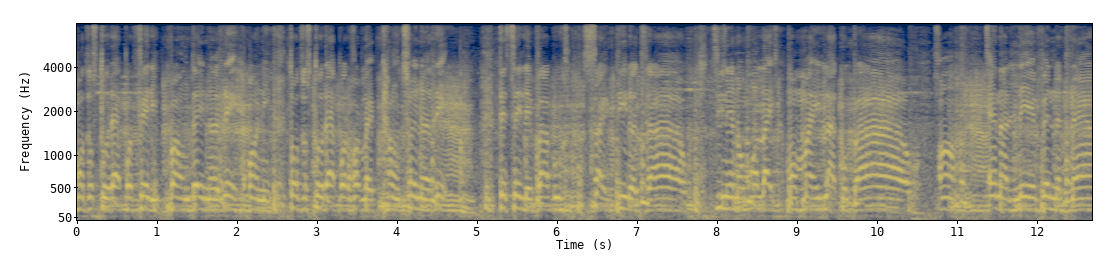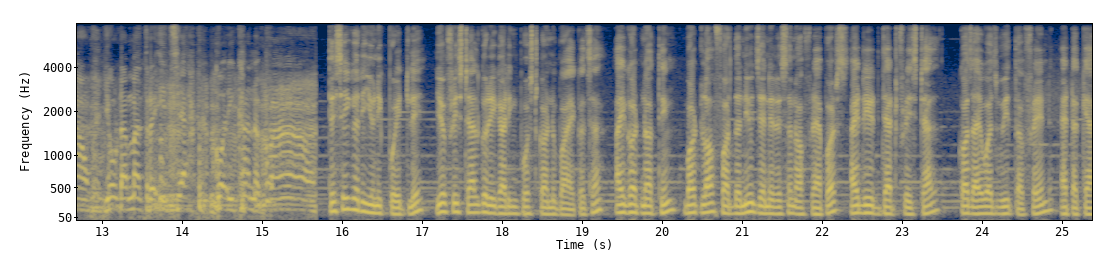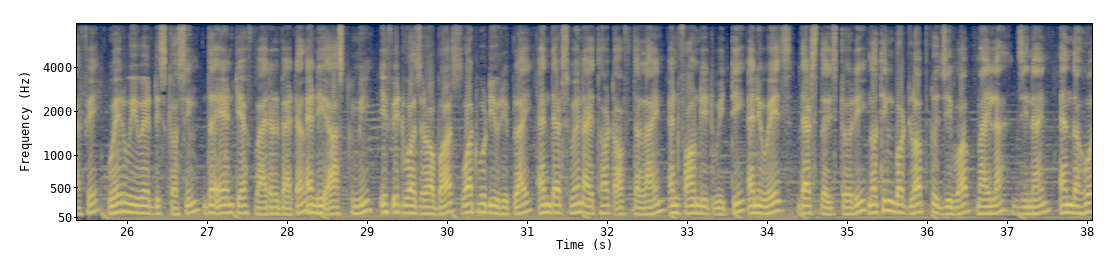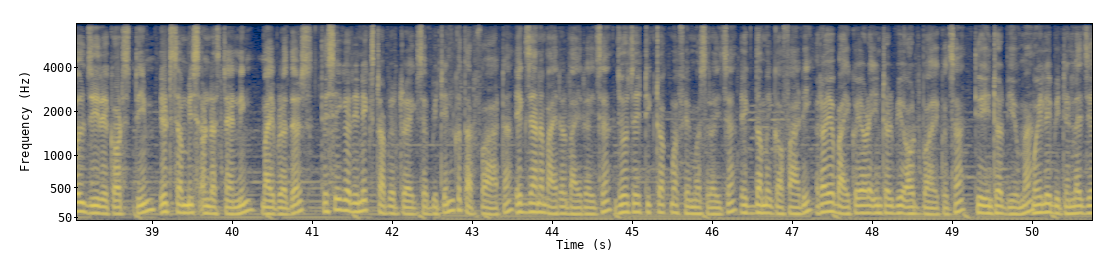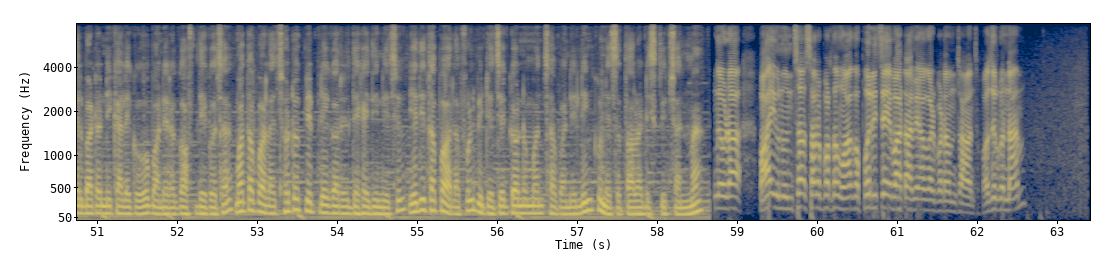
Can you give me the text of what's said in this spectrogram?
म जस्तो ऱ्यापर फेरि पाउँदैन रे अनि त जस्तो ऱ्यापरहरूलाई ठाउँ छैन रे त्यसैले बाबु साइडतिर जाऊ चिनेन मलाई म माइलाको बाउ एउटा गरी खान त्यसै गरी युनिक पोइन्टले यो फ्री स्टाइलको रिगार्डिङ पोस्ट गर्नुभएको छ. I got nothing but love for the new generation of rappers I did that freestyle because I was with a friend at a cafe where we were discussing the ANTF viral battle and he asked me if it was robbers, what would you reply? And that's when I thought of the line and found it witty. Anyways, that's the story. Nothing but love to G-Bob, Myla, G9 and the whole G Records team. It's a misunderstanding, my brothers. त्यसै गरी next update रहेको छ बिटेनको तर्फबाट एकजना viral भाइ रहेछ जो चाहिँ टिकटकमा फेमस रहेछ एकदमै गफाडी र यो भाइको एउटा इन्टरभ्यू आउट भएको छ त्यो इन्टरभ्यूमा मैले भिटेनलाई जेलबाट निकालेको हो भनेर गफ दिएको छ म तपाईँहरूलाई छोटो क्लिप प्ले गरेर देखाइदिनेछु। यदि तपाईँहरूलाई फुल भिडियो चेक गर्नु मन छ भने लिङ्क हुनेछ तल डिस्क्रिप्सनमा एउटा भाइ हुनुहुन्छ सर्वप्रथम उहाँको परिचयबाट हामी अगाडि बढाउन चाहन्छौँ। हजुरको नाम?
